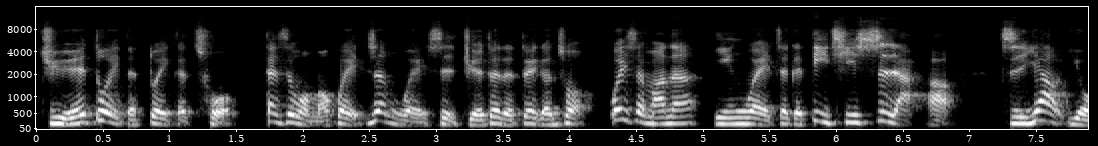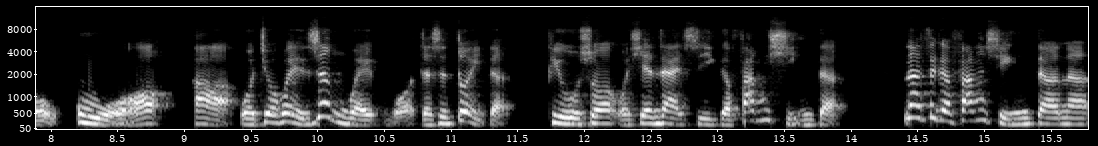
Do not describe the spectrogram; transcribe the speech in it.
绝对的对跟错，但是我们会认为是绝对的对跟错，为什么呢？因为这个第七识啊，啊，只要有我啊，我就会认为我的是对的。譬如说，我现在是一个方形的。那这个方形的呢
